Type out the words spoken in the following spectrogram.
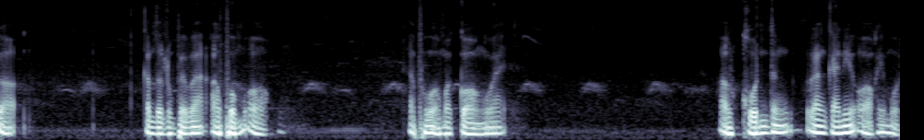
ก็กำหนดลงไปว่าเอาผมออกเอาผมออกมากองไว้ เอาขนทั้งร่างกายนี้ออกให้หมด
